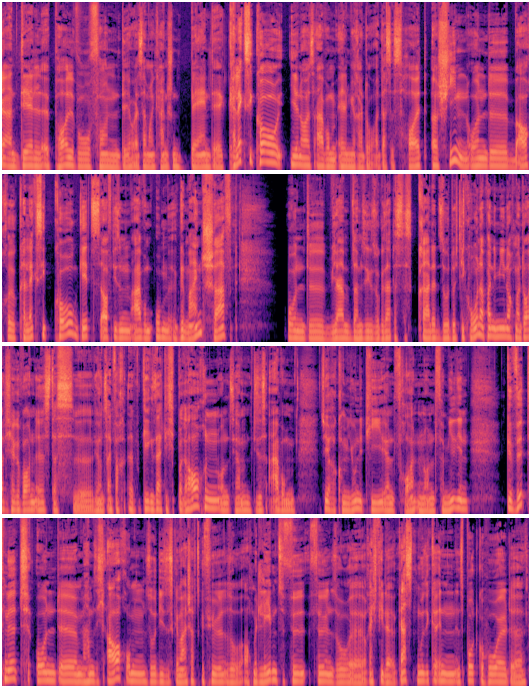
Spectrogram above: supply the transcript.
Cumbia del Polvo von der US-amerikanischen Band Calexico. Ihr neues Album El Mirador, das ist heute erschienen. Und äh, auch äh, Calexico geht es auf diesem Album um Gemeinschaft. Und äh, ja, haben sie so gesagt, dass das gerade so durch die Corona-Pandemie nochmal deutlicher geworden ist, dass äh, wir uns einfach äh, gegenseitig brauchen. Und sie haben dieses Album zu ihrer Community, ihren Freunden und Familien gewidmet und ähm, haben sich auch, um so dieses Gemeinschaftsgefühl so auch mit Leben zu fü füllen, so äh, recht viele GastmusikerInnen ins Boot geholt, äh,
